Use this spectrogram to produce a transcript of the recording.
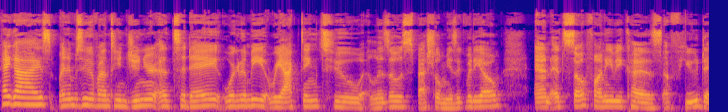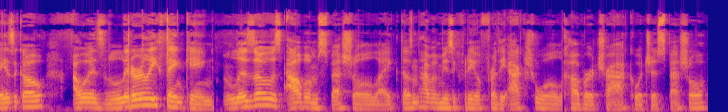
Hey guys, my name is Hugo Valentin Jr. and today we're gonna be reacting to Lizzo's special music video. And it's so funny because a few days ago, I was literally thinking Lizzo's album special like doesn't have a music video for the actual cover track, which is special.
